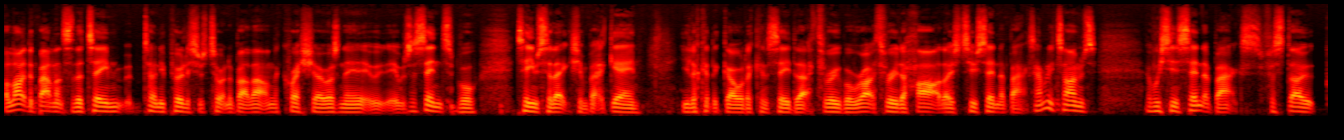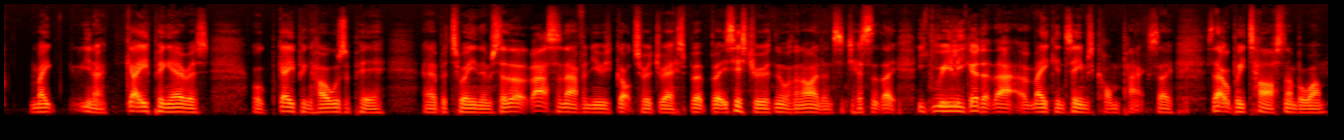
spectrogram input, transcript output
I like the balance of the team. Tony Pulis was talking about that on the Quest show, wasn't he? It, it was a sensible team selection, but again, you look at the goal they conceded that through ball right through the heart of those two centre backs. How many times have we seen centre backs for Stoke make you know gaping errors or gaping holes appear uh, between them. So that, that's an avenue he's got to address. But but his history with Northern Ireland suggests that they, he's really good at that, at making teams compact. So, so that would be task number one.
